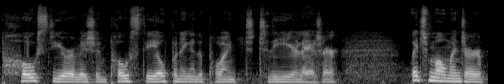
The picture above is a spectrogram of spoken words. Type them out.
post Eurovision, post the opening of the point to the year later, which moment, or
